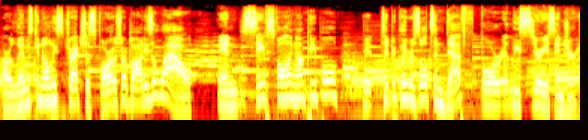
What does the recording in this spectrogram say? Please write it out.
our limbs can only stretch as far as our bodies allow, and safes falling on people, it typically results in death or at least serious injury.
